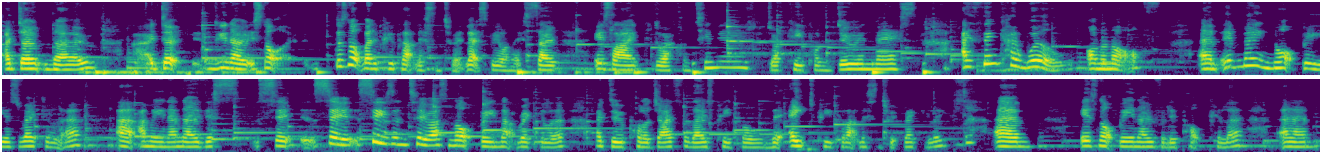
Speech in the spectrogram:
I don't know. I don't, you know, it's not, there's not many people that listen to it, let's be honest. So it's like, do I continue? Do I keep on doing this? I think I will on and off. Um, it may not be as regular. Uh, I mean, I know this se- se- season two has not been that regular. I do apologise for those people, the eight people that listen to it regularly. Um, it's not being overly popular. Um,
